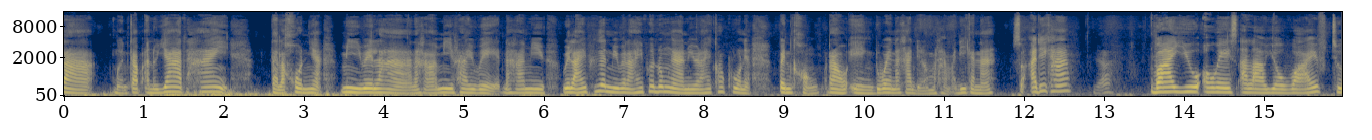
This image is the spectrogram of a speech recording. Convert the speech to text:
จะเหมือนกับอนุญาตให้ แต่ละคนเนี่ยมีเวลานะคะมี private นะคะมีเวลาให้เพื่อนมีเวลาให้เพื่อนร่วมงาน มีเวลาให้ครอบครัวเนี่ยเป็นของเราเองด้วยนะคะ เดี๋ยวเรามาถามอดีกันนะ so อดีคะ Yeah. why you always allow your wife to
